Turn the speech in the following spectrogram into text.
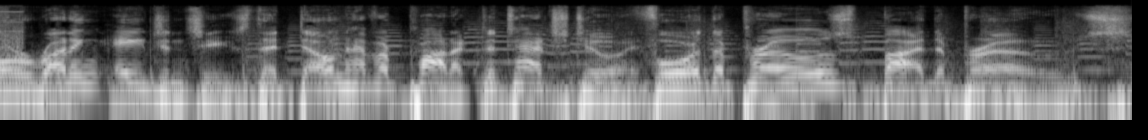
or running agencies that don't have a product attached to it. For the pros, by the pros.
